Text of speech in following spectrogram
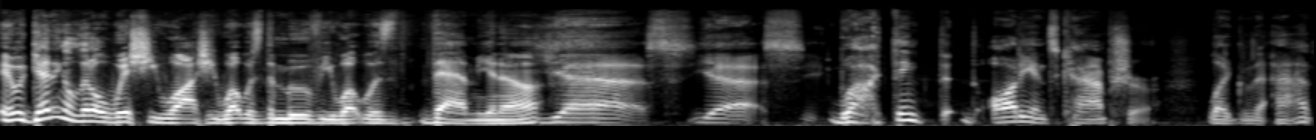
it was getting a little wishy washy. What was the movie? What was them? You know? Yes, yes. Well, I think the the audience capture like that,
